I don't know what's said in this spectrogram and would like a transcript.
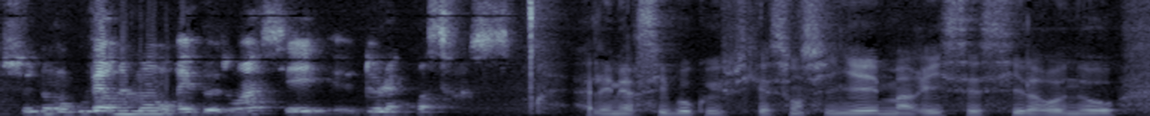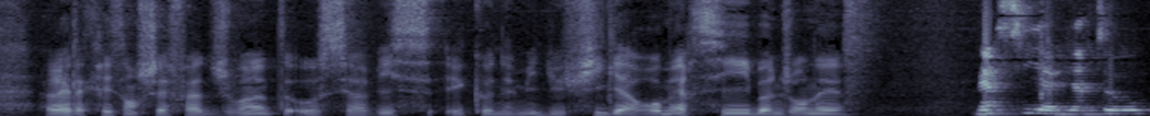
ce dont le gouvernement aurait besoin, c'est de la croissance. Allez, merci beaucoup. Explication signée Marie-Cécile Renaud, rédactrice en chef adjointe au service économie du Figaro. Merci, bonne journée. Merci, à bientôt.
